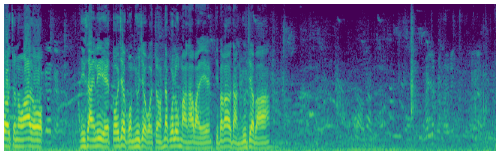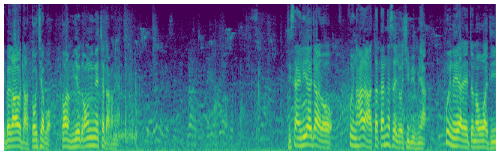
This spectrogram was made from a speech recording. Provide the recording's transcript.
တော့ကျွန်တော်ကတော့ဒီဆိုင်လေးရဲ့တောချက်ကောမျိုးချက်ကောကျွန်တော်နှစ်ပွဲလုံးမှာထားပါတယ်ဒီဘက်ကတော့ဒါမျိုးချက်ပါဒီဘက်ကတော့ဒါတောချက်ပေါ့တော့ငရေကောင်းလေးနဲ့ချက်တာခင်ဗျဒီဆိုင်လေးကကြတော့ဖွင့်ထားတာတက်တက်20ကျော်ရှိပြီခင်ဗျဖွင့်နေရတယ်ကျွန်တော်ကဒီ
